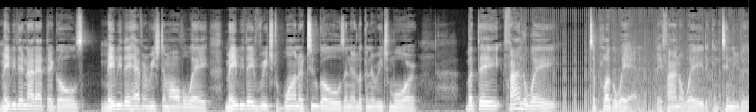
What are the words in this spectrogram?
maybe they're not at their goals. Maybe they haven't reached them all the way. Maybe they've reached one or two goals and they're looking to reach more. But they find a way to plug away at it. They find a way to continue to,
